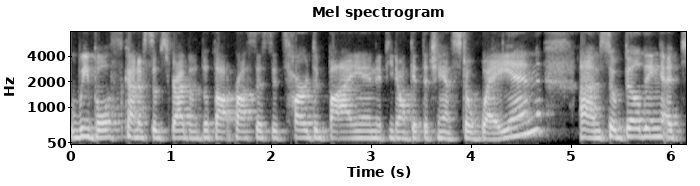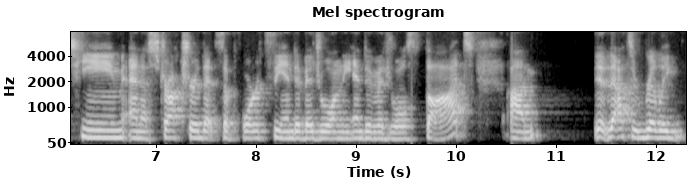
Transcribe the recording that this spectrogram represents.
we both kind of subscribe of the thought process. It's hard to buy in if you don't get the chance to weigh in. Um, so building a team and a structure that supports the individual and the individual's thought, um, that's really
